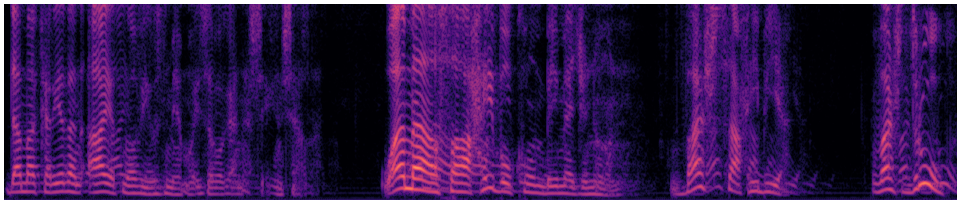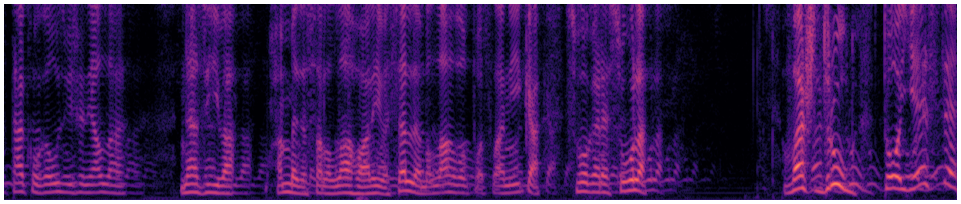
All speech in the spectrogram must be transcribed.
da makar jedan ajet novi uzmijemo iz ovoga našeg, inša Allah. وَمَا صَاحِبُكُمْ بِمَجْنُونَ Vaš sahibija, vaš drug, tako ga uzvišeni Allah naziva Muhammeda sallallahu alaihi ve sellem, Allahovog poslanika, svoga Resula. Vaš drug, to jeste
